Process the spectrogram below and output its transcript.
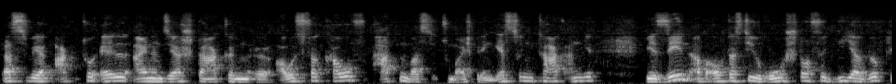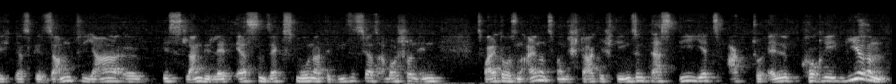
dass wir aktuell einen sehr starken äh, Ausverkauf hatten, was zum Beispiel den gestrigen Tag angeht. Wir sehen aber auch, dass die Rohstoffe, die ja wirklich das gesamte Jahr äh, bislang, die ersten sechs Monate dieses Jahres, aber schon in 2021 stark gestiegen sind, dass die jetzt aktuell korrigieren.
